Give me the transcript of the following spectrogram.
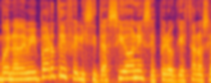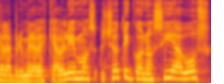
Bueno, de mi parte, felicitaciones. Espero que esta no sea la primera vez que hablemos. Yo te conocí a vos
